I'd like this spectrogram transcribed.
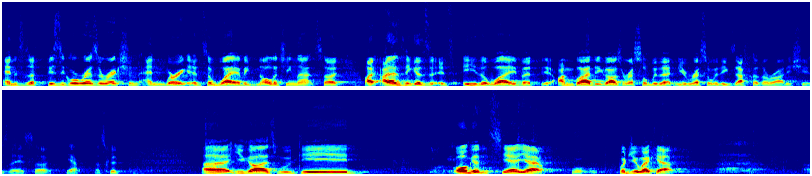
and this is a physical resurrection, and where it's a way of acknowledging that. So I, I don't think it's, it's either way, but I'm glad you guys wrestled with that and you wrestled with exactly the right issues there. So yeah, that's good. Uh, you guys did organs, yeah, yeah. What did you work out? Uh, a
